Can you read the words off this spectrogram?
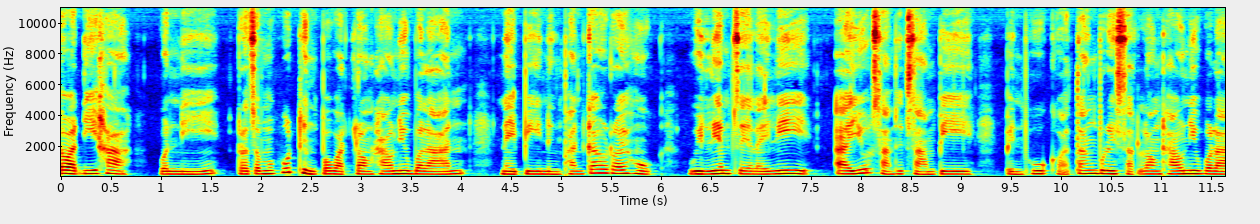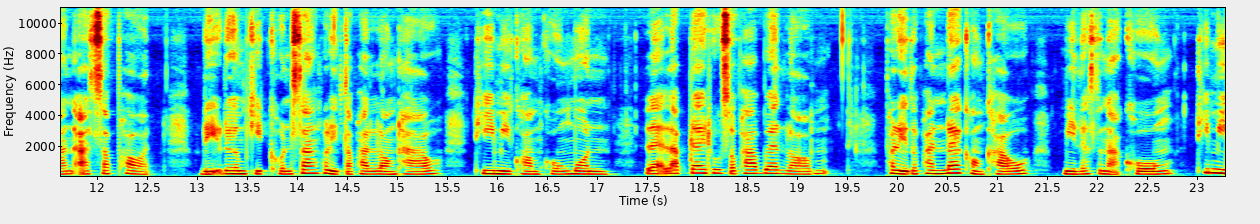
สวัสดีค่ะ วันนี้เราจะมาพูดถึงประวัติรองเท้า New Balance ในปี 1906 วิลเลียม เจไลลี่ อายุ 33 ปี เป็นผู้ก่อตั้งบริษัทรองเท้า New Balance Art Support ริเริ่มคิดค้นสร้างผลิตภัณฑ์รองเท้าที่มีความโค้งมน และรับได้ทุกสภาพแวดล้อม ผลิตภัณฑ์แรกของเขา มีลักษณะโค้ง ที่มี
